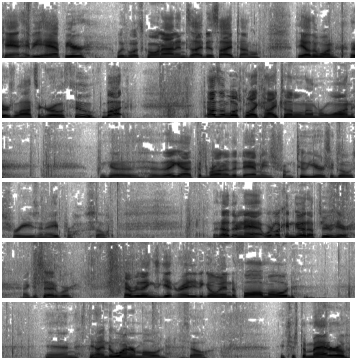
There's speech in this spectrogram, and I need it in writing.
can't be happier with what's going on inside this high tunnel. The other one, there's lots of growth too. But doesn't look like high tunnel number one because they got the brunt of the damage from two years ago's freeze in April. So, but other than that, we're looking good up through here. Like I said, we're everything's getting ready to go into fall mode and into winter mode. So it's just a matter of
